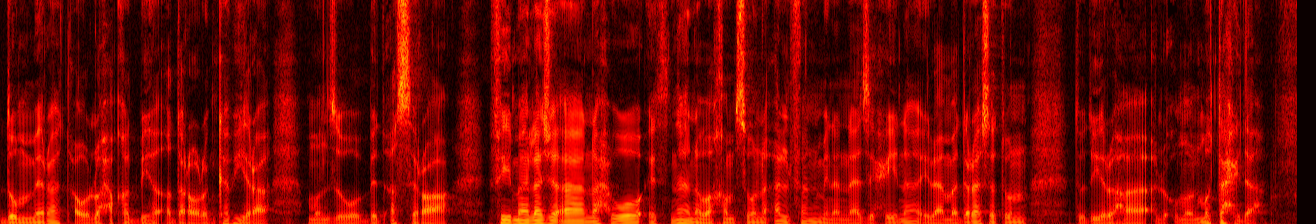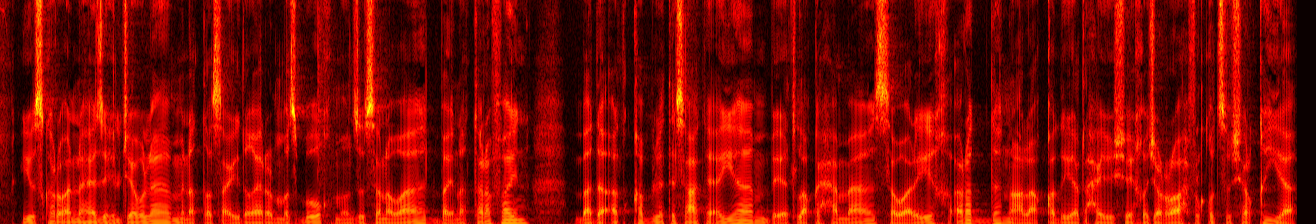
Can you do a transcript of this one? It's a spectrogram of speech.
دمرت أو لحقت بها أضرار كبيرة منذ بدء الصراع. فيما لجأ نحو 52 ألفا من النازحين إلى مدرسة تديرها الأمم المتحدة. يذكر أن هذه الجولة من التصعيد غير المسبوق منذ سنوات بين الطرفين بدأت قبل تسعة أيام بإطلاق حماس صواريخ ردا على قضية حي الشيخ جراح في القدس الشرقية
